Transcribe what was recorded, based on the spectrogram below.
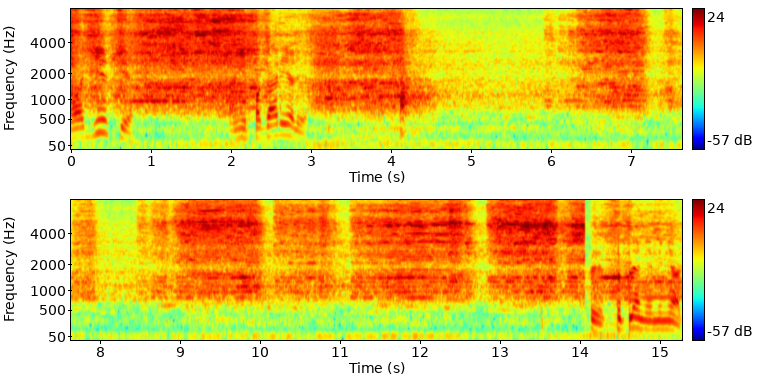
Вот диски, они погорели. Ты сцепление менять.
